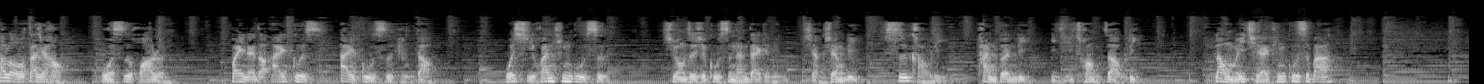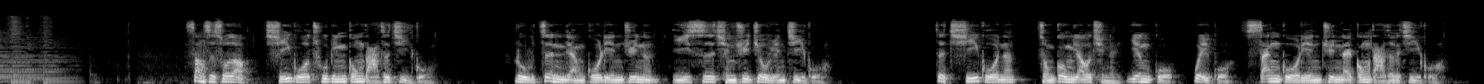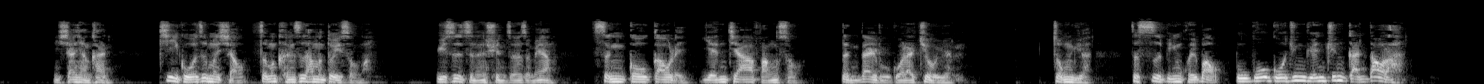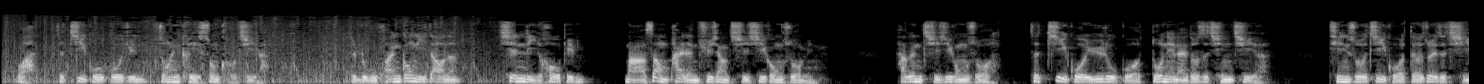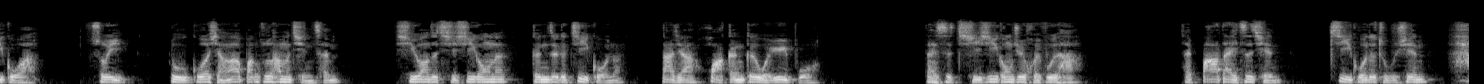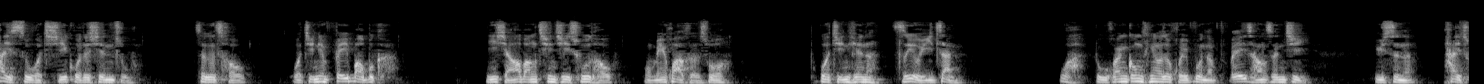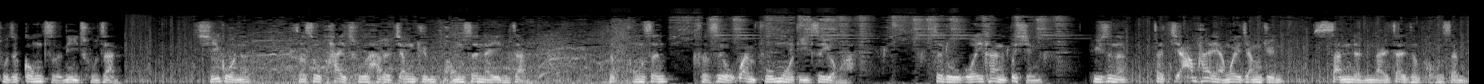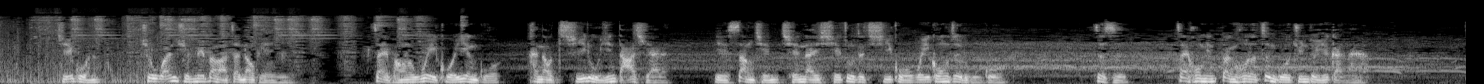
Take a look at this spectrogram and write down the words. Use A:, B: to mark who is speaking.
A: Hello，大家好，我是华伦，欢迎来到爱故事爱故事频道。我喜欢听故事，希望这些故事能带给您想象力、思考力、判断力以及创造力。让我们一起来听故事吧。上次说到齐国出兵攻打这晋国，鲁郑两国联军呢移师前去救援晋国。这齐国呢总共邀请了燕国、魏国三国联军来攻打这个晋国。你想想看，晋国这么小，怎么可能是他们对手嘛？于是只能选择怎么样，深沟高垒，严加防守，等待鲁国来救援。终于啊，这士兵回报，鲁国国军援军赶到了。哇，这晋国国军终于可以松口气了。这鲁桓公一到呢，先礼后兵，马上派人去向齐僖公说明。他跟齐僖公说，这晋国与鲁国多年来都是亲戚啊，听说晋国得罪这齐国啊。所以鲁国想要帮助他们请臣，希望这齐僖公呢跟这个晋国呢，大家化干戈为玉帛。但是齐僖公却回复他，在八代之前，晋国的祖先害死我齐国的先祖，这个仇我今天非报不可。你想要帮亲戚出头，我没话可说。不过今天呢，只有一战。哇！鲁桓公听到这回复呢，非常生气，于是呢。派出这公子逆出战，齐国呢，则是派出他的将军彭生来应战。这彭生可是有万夫莫敌之勇啊！这鲁国一看不行，于是呢，再加派两位将军，三人来战胜彭生。结果呢，却完全没办法占到便宜。在旁的魏国、燕国看到齐鲁已经打起来了，也上前前来协助这齐国围攻这鲁国。这时，在后面断后的郑国军队也赶来了。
